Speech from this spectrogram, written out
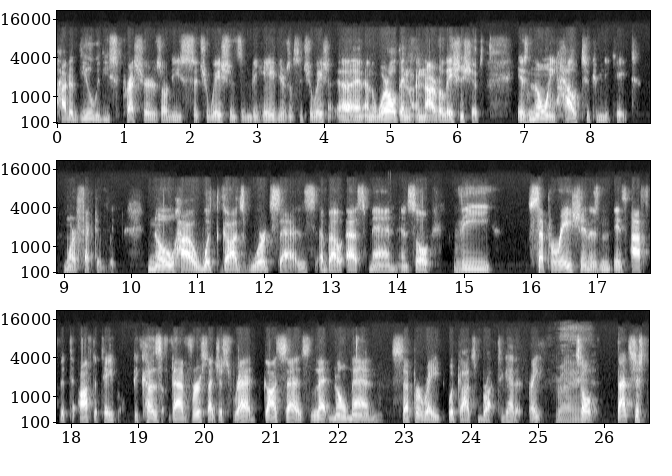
how to deal with these pressures or these situations and behaviors and situations uh, in, in the world and in our relationships? Is knowing how to communicate more effectively, know how what God's word says about us men, and so the separation is is off the off the table because that verse I just read, God says, "Let no man separate what God's brought together." Right. Right. So that's just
